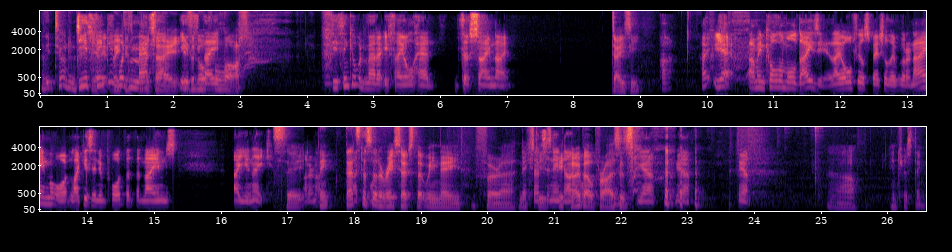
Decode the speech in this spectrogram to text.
I think 258 Do you think it would litres per matter day is if an awful they- lot. Do you think it would matter if they all had the same name? Daisy. Uh, yeah, I mean, call them all Daisy. They all feel special. They've got a name, or like, is it important that the names are unique? See, I don't know. think that's the sort of research that we need for uh, next That's year's an Ig Ig Nobel, Nobel. prizes. Yeah, yeah, yeah. Oh, interesting.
